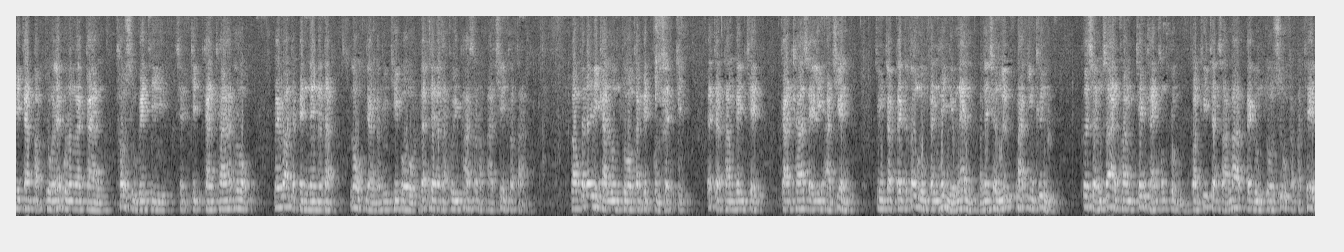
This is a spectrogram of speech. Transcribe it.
มีการปรับตัวและบูรณาการเข้าสู่เวทีเศรษฐกิจการค้าโลก ไม่ว่าจะเป็นในระดับโลกอย่าง WTO และในระดับภูมิภาคสำหรับอาเซียนก็ตามเราก็ได้มีการรวมตัวกันเป็นกลุ่มเศรษฐกิจ และจัดทำเป็นเขตการค้าเสรีอาเซียน จึงจำเป็นจะต้องรวมกันให้เหนียวแน่นในเชิงลึกมากยิ่งขึ้น เพื่อเสริมสร้างความเข้มแข็งของกลุ่ม ก่อนที่จะสามารถไปรวมตัวสู้กับประเทศ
